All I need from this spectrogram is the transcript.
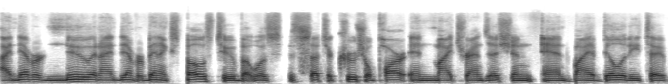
I never knew and I'd never been exposed to, but was such a crucial part in my transition and my ability to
